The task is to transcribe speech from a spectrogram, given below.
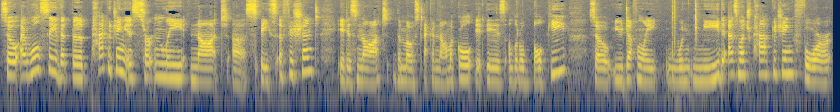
So I will say that the packaging is certainly not uh, space efficient. It is not the most economical. It is a little bulky. So you definitely wouldn't need as much packaging for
